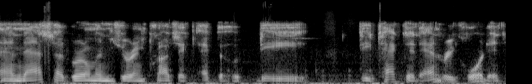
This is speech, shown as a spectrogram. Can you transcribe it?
and NASA Grumman during Project Echo de- detected and recorded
